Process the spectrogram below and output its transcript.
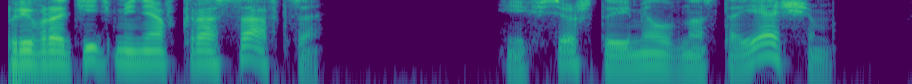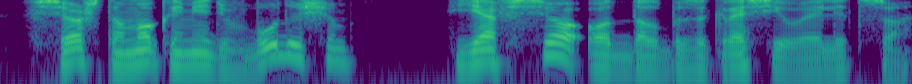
превратить меня в красавца. И все, что имел в настоящем, все, что мог иметь в будущем, я все отдал бы за красивое лицо.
